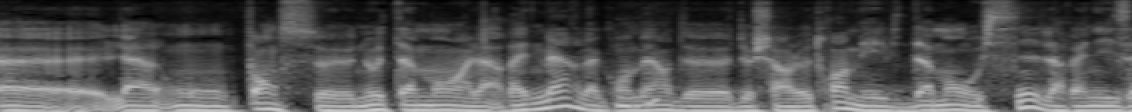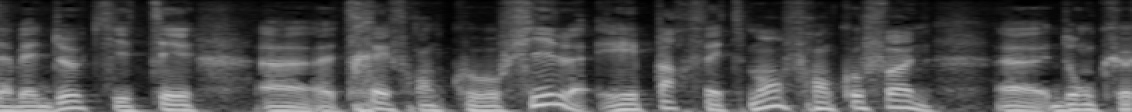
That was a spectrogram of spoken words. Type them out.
là, on pense notamment à la reine-mère, la grand-mère de, de, Charles III, mais évidemment aussi la reine Elisabeth II, qui était très francophile et parfaitement francophone. donc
